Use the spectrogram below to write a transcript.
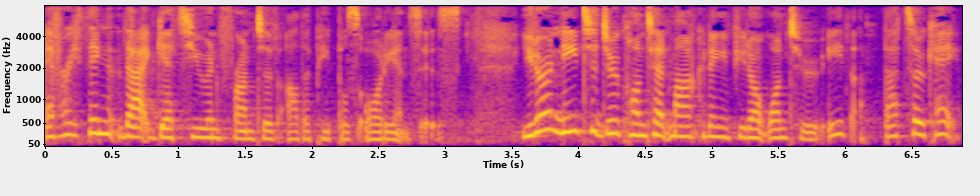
everything that gets you in front of other people's audiences. You don't need to do content marketing if you don't want to either. That's okay.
